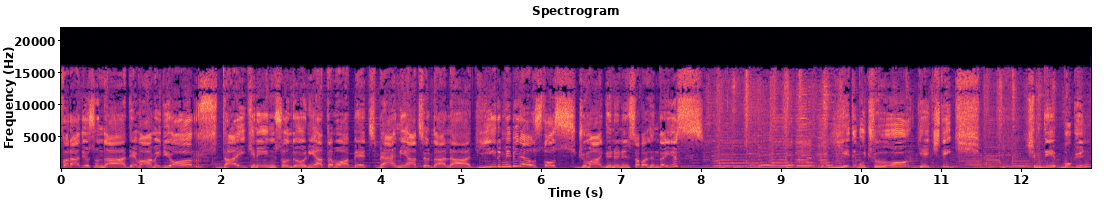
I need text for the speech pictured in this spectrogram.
kafa radyosunda devam ediyor. Daiki'nin sonunda Nihat'la muhabbet. Ben Nihat Sırdar'la 21 Ağustos Cuma gününün sabahındayız. Yedi buçuğu geçtik. Şimdi bugün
